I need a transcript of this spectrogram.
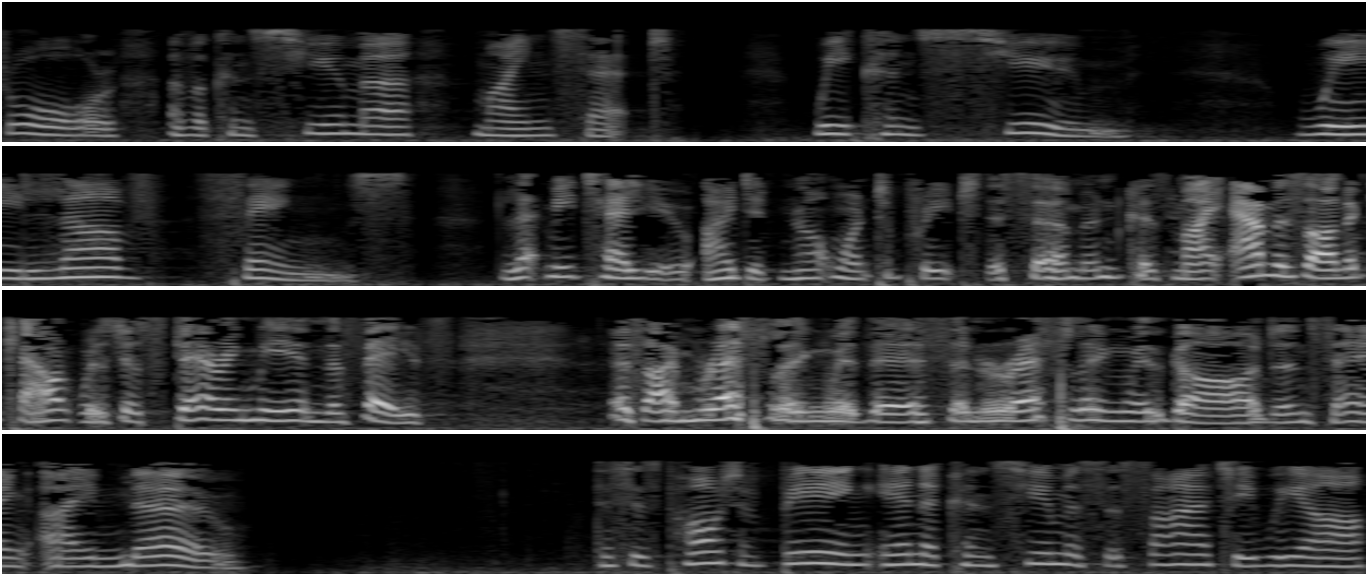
thrall of a consumer mindset. We consume. We love things. Let me tell you, I did not want to preach this sermon because my Amazon account was just staring me in the face as I'm wrestling with this and wrestling with God and saying, I know. This is part of being in a consumer society. We are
